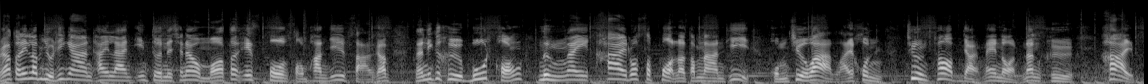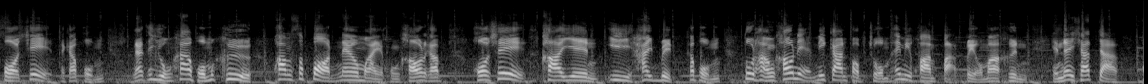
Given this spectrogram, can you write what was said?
สดีครับ ตอนนี้เราอยู่ที่งาน Thailand International Motor Expo 2023 ครับ และนี่ก็คือบูธของหนึ่งในค่ายรถสปอร์ตระดับตำนานที่ผมเชื่อว่าหลายคนชื่นชอบอย่างแน่นอนนั่นคือค่าย Porsche นะครับผม และที่อยู่ข้างผมคือความสปอร์ตแนวใหม่ของเขานะครับ Porsche Cayenne E Hybrid ครับผม ตัวถังของเขาเนี่ยมีการปรับโฉมให้มีความปราดเปรี่ยวมากขึ้น เห็นได้ชัดจากไฟ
